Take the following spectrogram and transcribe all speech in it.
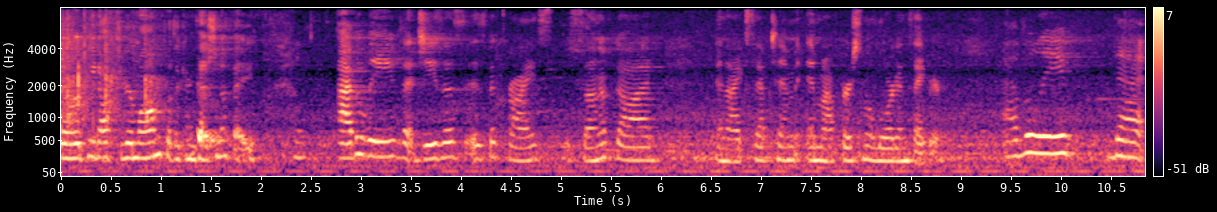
or repeat after your mom for the confession of faith. I believe that Jesus is the Christ, the Son of God, and I accept him in my personal Lord and Savior. I believe that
